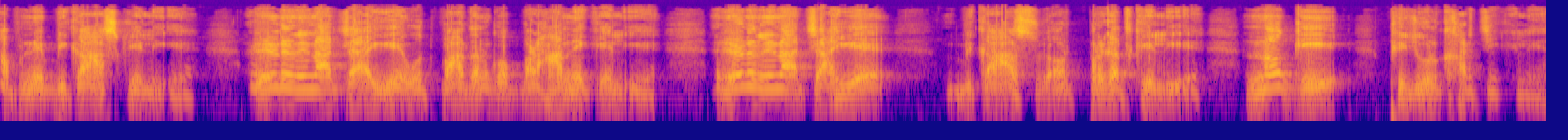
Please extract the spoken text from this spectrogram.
अपने विकास के लिए। ऋण लेना चाहिए उत्पादन को बढ़ाने के लिए। ऋण लेना चाहिए विकास और प्रगति के लिए। न कि फिजूल खर्ची के लिए।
